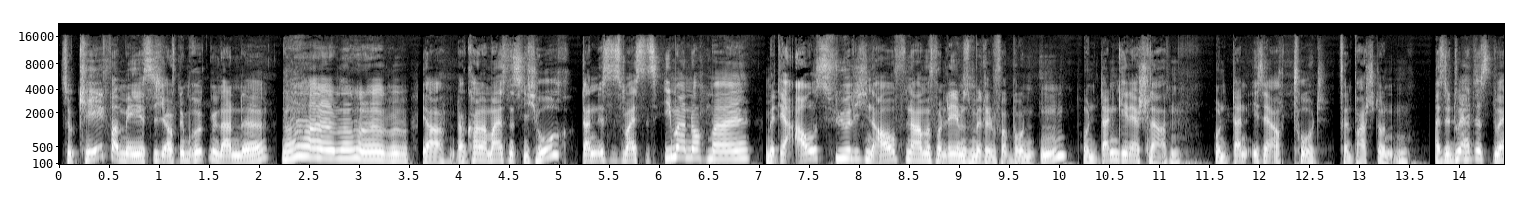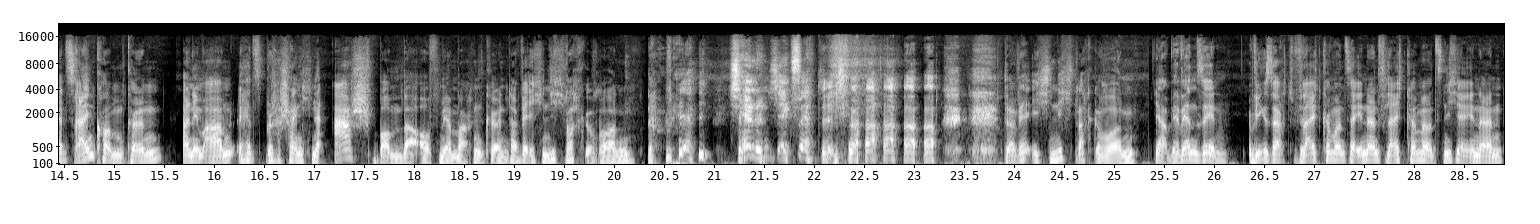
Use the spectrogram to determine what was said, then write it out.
so käfermäßig auf dem Rücken lande. Ja, dann kommt er meistens nicht hoch. Dann ist es meistens immer noch mal mit der ausführlichen Aufnahme von Lebensmitteln verbunden. Und dann geht er schlafen. Und dann ist er auch tot für ein paar Stunden. Also du hättest, du hättest reinkommen können an dem Abend, hättest wahrscheinlich eine Arschbombe auf mir machen können. Da wäre ich nicht wach geworden. Da wäre ich, Challenge accepted. da wäre ich nicht wach geworden. Ja, wir werden sehen. Wie gesagt, vielleicht können wir uns erinnern, vielleicht können wir uns nicht erinnern.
